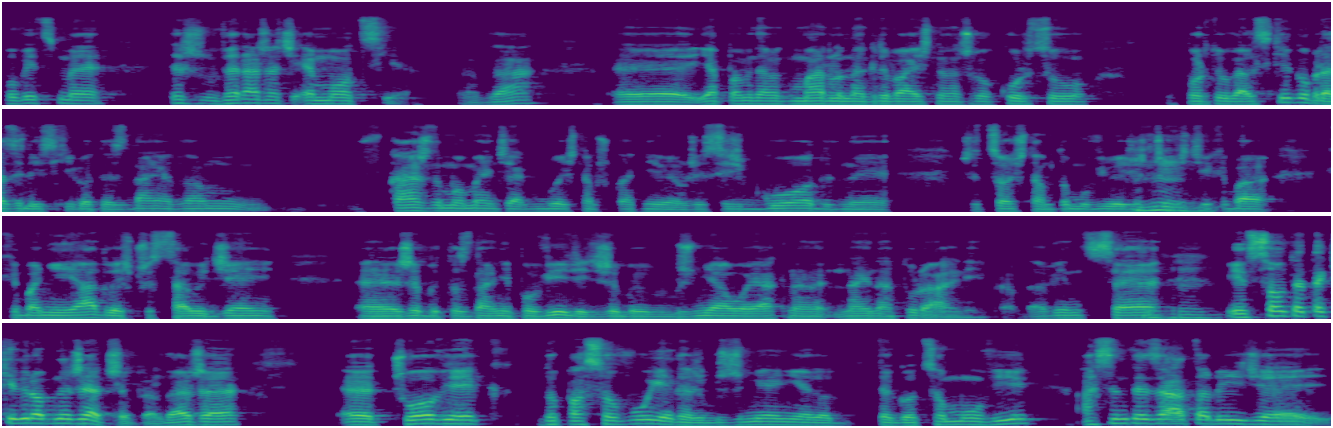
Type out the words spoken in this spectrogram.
powiedzmy, też wyrażać emocje, prawda? Ja pamiętam, jak Marlo nagrywałeś na naszego kursu portugalskiego, brazylijskiego te zdania, to tam w każdym momencie, jak byłeś na przykład, nie wiem, że jesteś głodny, czy coś tam, to mówiłeś mhm. rzeczywiście, chyba, chyba nie jadłeś przez cały dzień, e, żeby to zdanie powiedzieć, żeby brzmiało jak na, najnaturalniej, prawda? Więc, e, mhm. więc są te takie drobne rzeczy, prawda, że e, człowiek dopasowuje też brzmienie do tego, co mówi, a syntezator idzie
